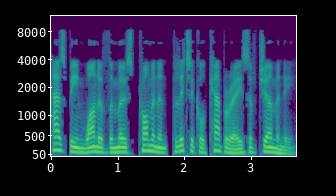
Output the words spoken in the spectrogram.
has been one of the most prominent political cabarets of Germany.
